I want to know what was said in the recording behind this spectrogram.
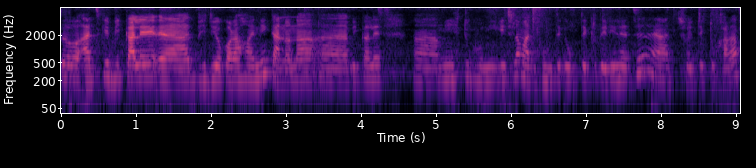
তো আজকে বিকালে ভিডিও করা হয়নি কেননা বিকালে আমি একটু ঘুমিয়ে গেছিলাম আজ ঘুম থেকে উঠতে একটু দেরি হয়েছে আজ শরীরটা একটু খারাপ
